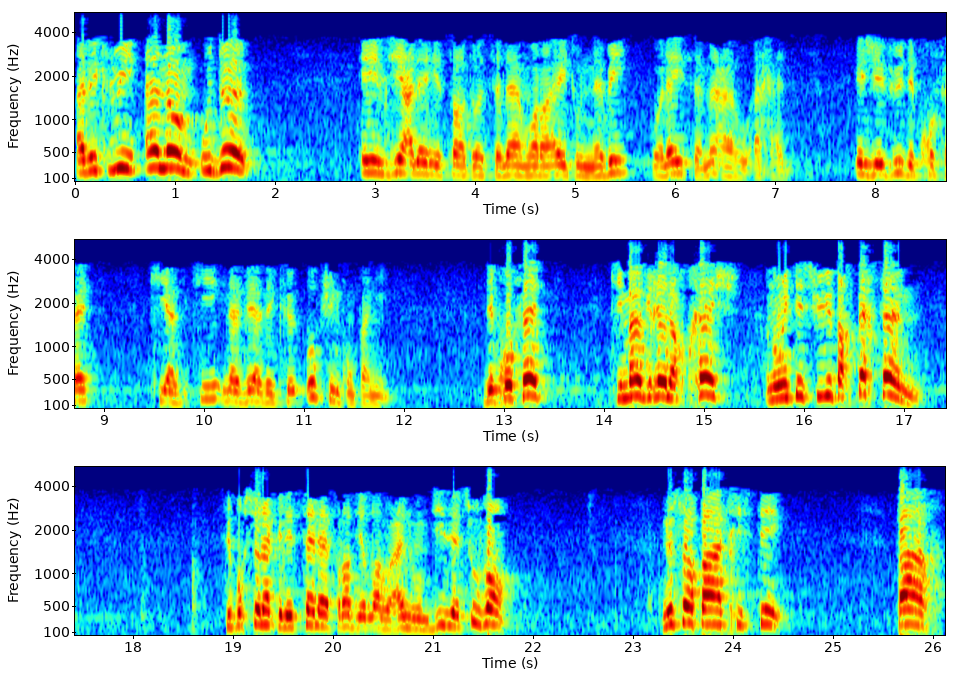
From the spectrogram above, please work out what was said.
avec lui un homme ou deux. Et il dit alayhi salam, et j'ai vu des prophètes qui, qui n'avaient avec eux aucune compagnie. Des prophètes qui, malgré leur prêche, n'ont été suivis par personne. C'est pour cela que les salafs, radiallahu anhum, disaient souvent, ne sois pas attristé par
